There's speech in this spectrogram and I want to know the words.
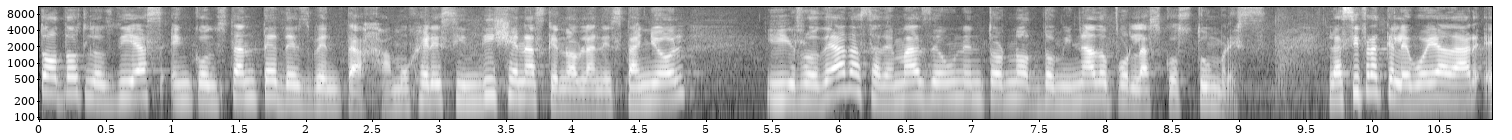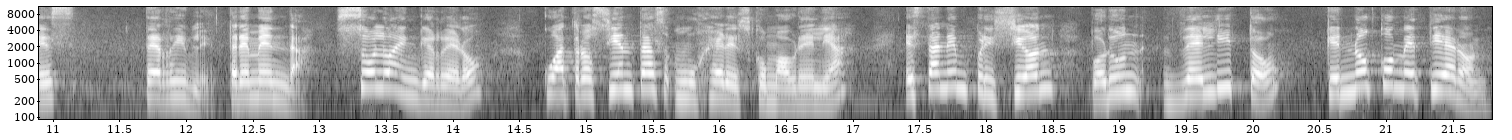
todos los días en constante desventaja. Mujeres indígenas que no hablan español y rodeadas además de un entorno dominado por las costumbres. La cifra que le voy a dar es terrible, tremenda. Solo en Guerrero, 400 mujeres como Aurelia están en prisión por un delito que no cometieron.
